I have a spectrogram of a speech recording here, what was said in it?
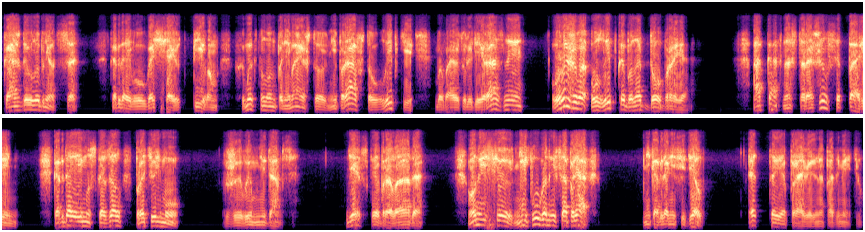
Каждый улыбнется» когда его угощают пивом, хмыкнул он, понимая, что не прав, что улыбки бывают у людей разные. У Рыжего улыбка была добрая. А как насторожился парень, когда я ему сказал про тюрьму. Живым не дамся. Детская бравада. Он еще не пуганный сопляк. Никогда не сидел. Это я правильно подметил.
